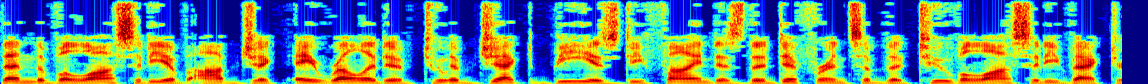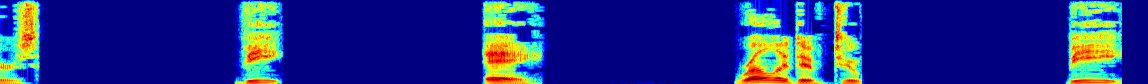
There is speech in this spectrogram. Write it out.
then the velocity of object A relative to object B is defined as the difference of the two velocity vectors v A relative to B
